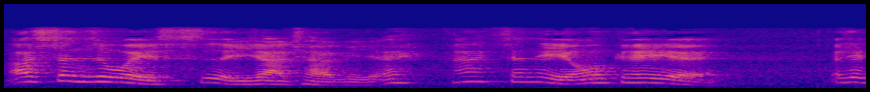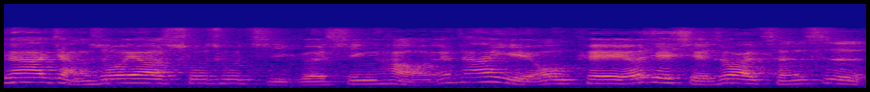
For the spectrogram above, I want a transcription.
啊，甚至我也试了一下 ChatGPT，哎，它真的也 OK 耶，而且跟他讲说要输出几个星号，哎，他也 OK，而且写出来程式，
